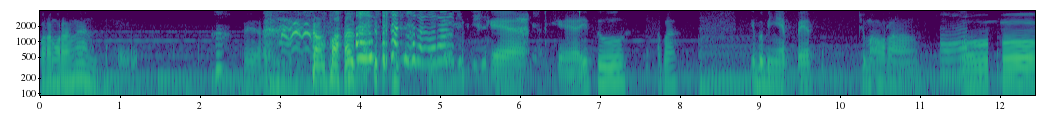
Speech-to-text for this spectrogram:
orang-orangan. Hah? Kayak Apaan? Orang-orang. kayak kayak itu apa? Kayak babi ngepet. Cuma orang. Oh. Oh, oh.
